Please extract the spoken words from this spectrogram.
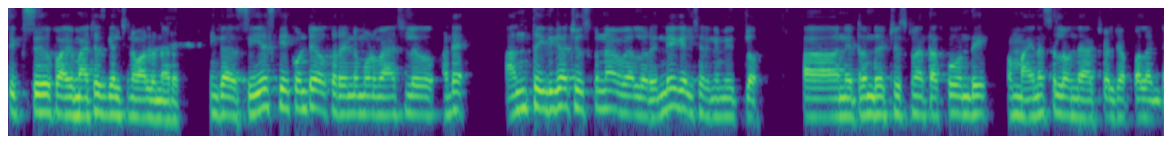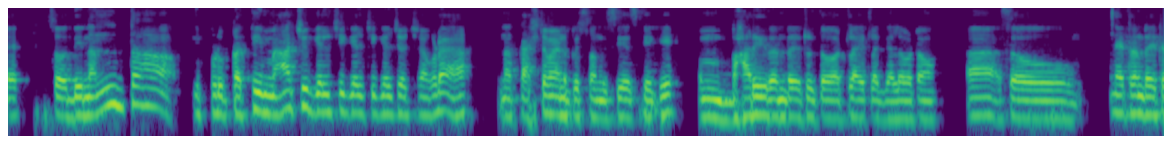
సిక్స్ ఫైవ్ మ్యాచెస్ గెలిచిన వాళ్ళు ఉన్నారు. ఇంకా సిఎస్కే కొంటే ఒక రెండు మూడు మ్యాచ్లు అంటే అంత ఇదిగా చూసుకున్నా వాళ్ళు రెండే గెలిచారు ఎనిమిదిలో. నెట్ రన్ రేట్ చూసుకున్నా తక్కువ ఉంది. మైనస్లో ఉంది యాక్చువల్ చెప్పాలంటే. సో దీనంతా ఇప్పుడు ప్రతి మ్యాచ్ గెలిచి గెలిచి గెలిచి వచ్చినా కూడా నాకు కష్టమే అనిపిస్తుంది సిఎస్కే కి భారీ రన్ రేట్లతో అట్లా ఇట్లా గెలవటం. సో నెట్ రన్ రేట్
